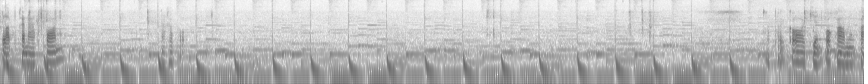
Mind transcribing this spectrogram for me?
ปรับขนาดฟอนต์นะครับผมต่อไปก็เขียนข้อความลงไป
